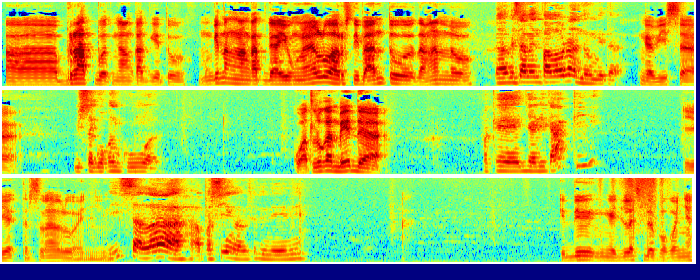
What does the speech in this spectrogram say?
eh, berat buat ngangkat gitu. Mungkin ngangkat gayungnya lu harus dibantu tangan lu. nggak bisa main Valorant dong kita nggak bisa. bisa gue kan kuat Kuat lu kan beda. pakai jari kaki Iya, terserah lu anjing. bisa lah apa sih yang nggak bisa di dunia ini Itu nggak jelas udah pokoknya.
